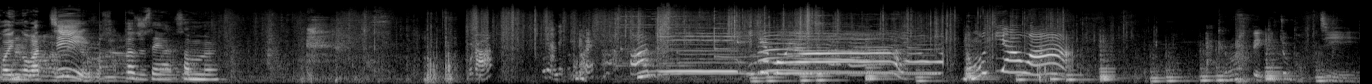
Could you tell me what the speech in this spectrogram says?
거인 것 같지? 갖다 주세요 선물. 아니 이게 뭐야? 너무 귀여워. 결혼식 때 입기 좀 덥지.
